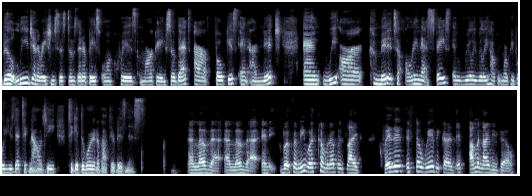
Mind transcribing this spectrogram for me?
build lead generation systems that are based on quiz marketing. So that's our focus and our niche. And we are committed to owning that space and really, really helping more people use that technology to get the word out about their business. I love that. I love that. And but for me, what's coming up is like quizzes. It's so weird because I'm a 90s girl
